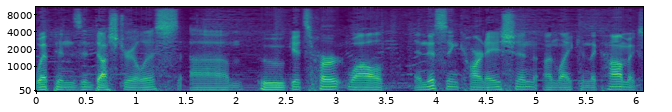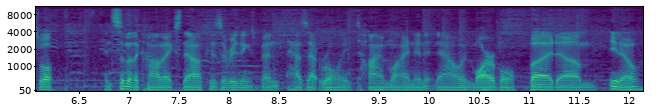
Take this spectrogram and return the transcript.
weapons industrialist, um, who gets hurt while in this incarnation, unlike in the comics. Well, in some of the comics now, because everything's been has that rolling timeline in it now in Marvel. But um, you know,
